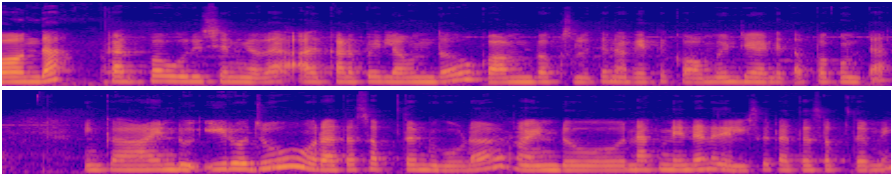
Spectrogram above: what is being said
బాగుందా? కడప ఊదించాను కదా అది కడప ఇలా ఉందో కామెంట్ బాక్స్లో అయితే నాకైతే కామెంట్ చేయండి తప్పకుండా. ఇంకా అండ్ ఈరోజు రథసప్తమి కూడా. అండ్ నాకు నిన్ననే తెలుసు రథసప్తమి.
